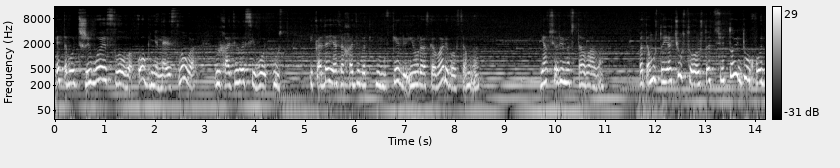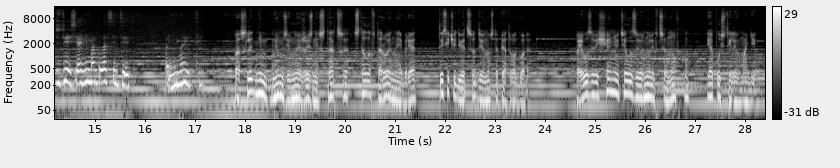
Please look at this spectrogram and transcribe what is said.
это вот живое слово, огненное слово выходило с его уст. И когда я заходила к нему в келью, и он разговаривал со мной, я все время вставала. Потому что я чувствовала, что Святой Дух вот здесь, я не могла сидеть. Понимаете? Последним днем земной жизни старца стало 2 ноября 1995 года. По его завещанию тело завернули в циновку и опустили в могилу.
